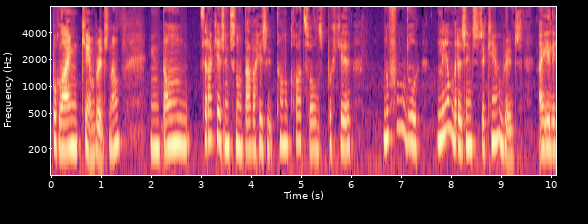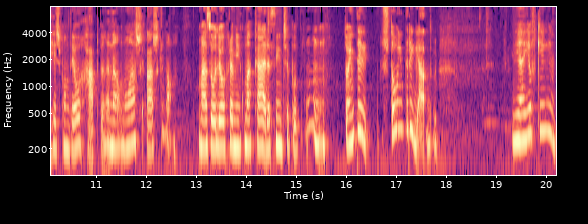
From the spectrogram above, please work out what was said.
Por lá em Cambridge, não? Então, será que a gente não estava rejeitando Cotswolds porque, no fundo, lembra gente de Cambridge? Aí ele respondeu rápido, né? Não, não acho, acho que não. Mas olhou para mim com uma cara assim, tipo, hum, intri estou intrigado. E aí eu fiquei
